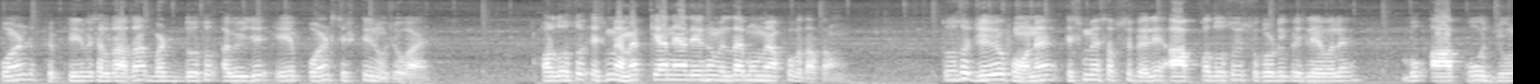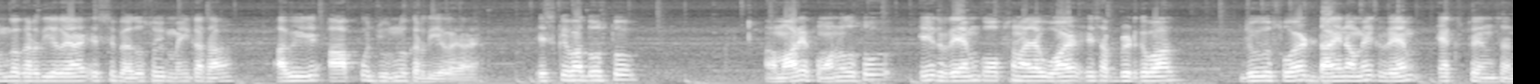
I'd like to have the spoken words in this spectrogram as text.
पॉइंट फिफ्टीन पर चल रहा था बट दोस्तों, अभी ये ए पॉइंट सिक्सटीन हो चुका है। और दोस्तों, इसमें हमें क्या नया देखने को मिलता है, वो मैं आपको बताता हूँ। दोस्तों जो जो फ़ोन है, इसमें सबसे पहले आपका दोस्तों सिक्योरिटी पेज लेवल है, वो आपको जून का कर दिया गया है। इससे पहले दोस्तों, ये मई का था, अभी ये आपको जून का कर दिया गया है। इसके बाद दोस्तों हमारे फ़ोन में दोस्तों, एक रैम का ऑप्शन आया हुआ है इस अपडेट के बाद, जो दोस्तों है डायनामिक रैम एक्सपेंसन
